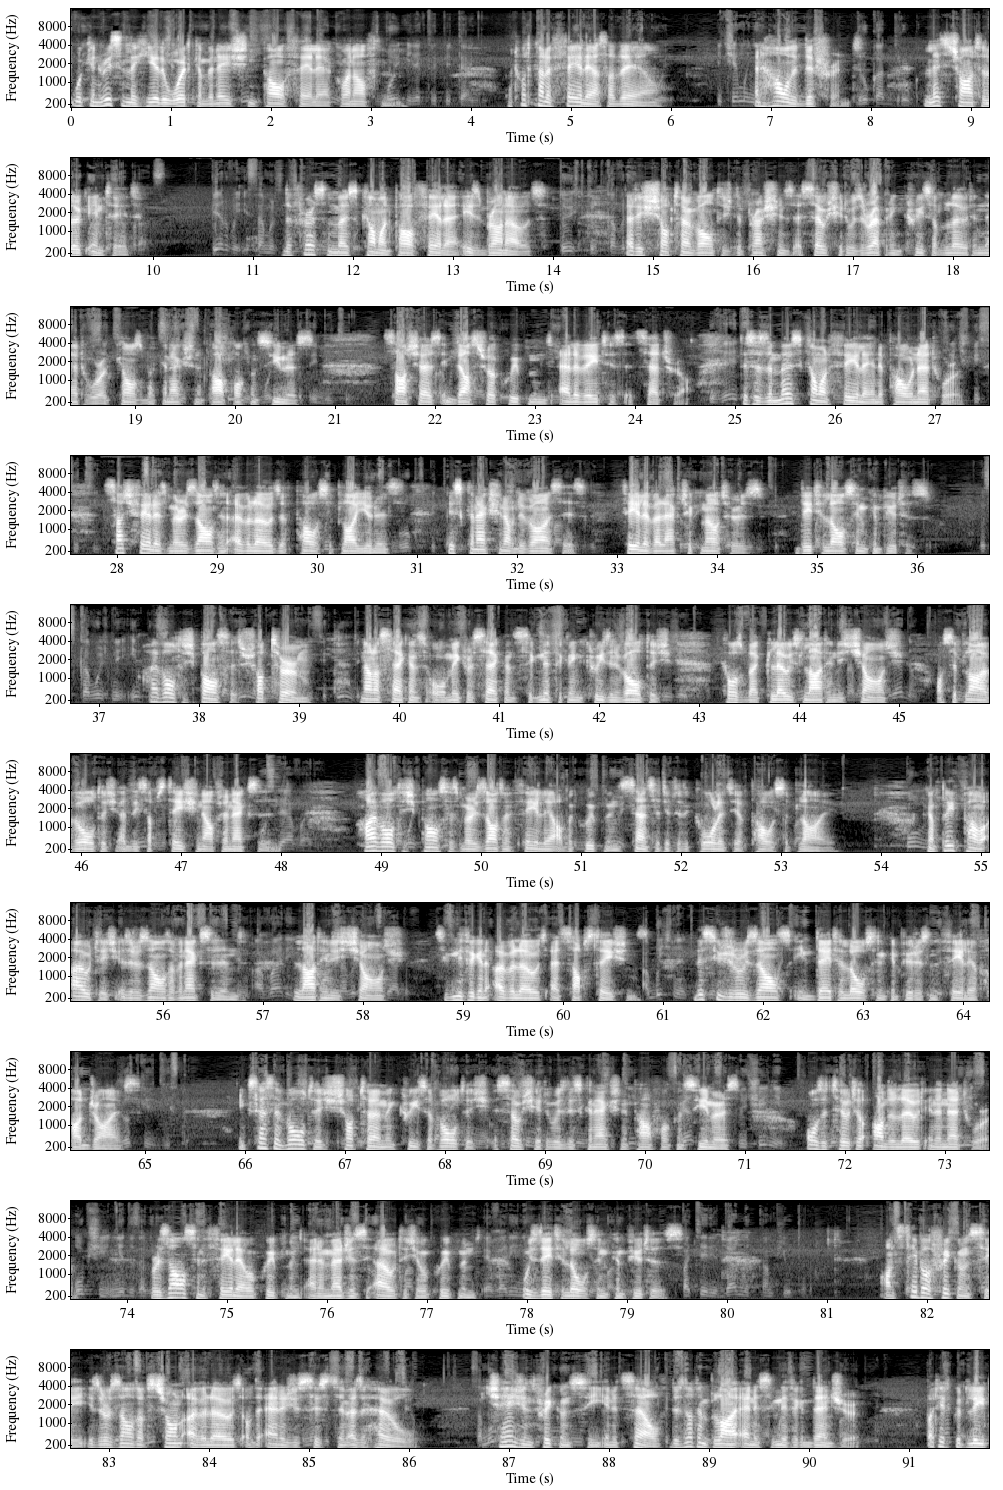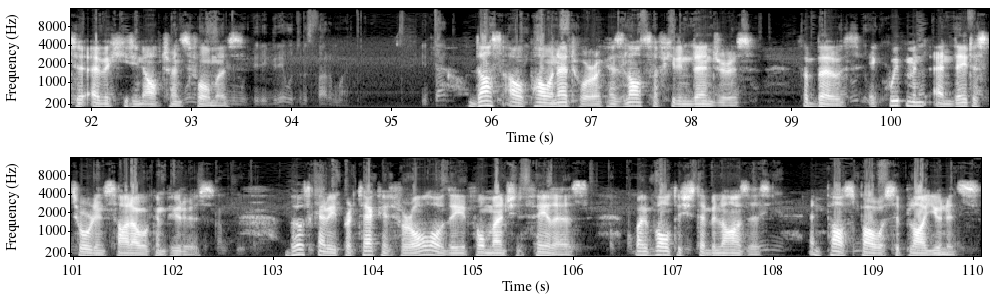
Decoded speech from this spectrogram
We can recently hear the word combination power failure quite often. But what kind of failures are there? And how are they different? Let's try to look into it. The first and most common power failure is brownout. That is short-term voltage depressions associated with a rapid increase of load in network caused by connection of powerful consumers, such as industrial equipment, elevators, etc. This is the most common failure in the power network. Such failures may result in overloads of power supply units, disconnection of devices, failure of electric motors, data loss in computers. High voltage pulses, short-term, nanoseconds or microseconds significant increase in voltage caused by close lighting discharge or supply of voltage at the substation after an accident. High voltage pulses may result in failure of equipment sensitive to the quality of power supply. Complete power outage is a result of an accident, lighting discharge, significant overloads at substations. This usually results in data loss in computers and failure of hard drives. Excessive voltage, short-term increase of voltage associated with disconnection of powerful consumers, or the total underload in the network, results in failure of equipment and emergency outage of equipment with data loss in computers. Unstable frequency is a result of strong overloads of the energy system as a whole. Change in frequency in itself does not imply any significant danger, but it could lead to overheating of transformers. Thus our power network has lots of hidden dangers for both equipment and data stored inside our computers. Both can be protected for all of the aforementioned failures by voltage stabilizers and pulse power supply units.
